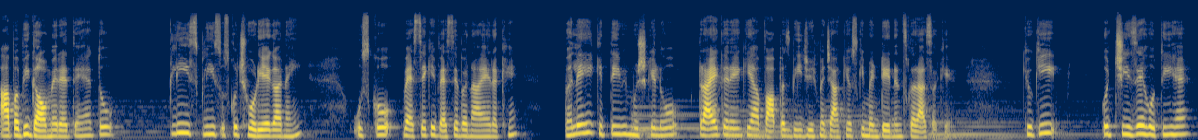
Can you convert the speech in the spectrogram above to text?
आप अभी गाँव में रहते हैं तो प्लीज़ प्लीज़ उसको छोड़िएगा नहीं। उसको वैसे के वैसे बनाए रखें। भले ही कितनी भी मुश्किल हो ट्राई करें कि आप वापस बीच बीच में जाके उसकी मेंटेनेंस करा सकें। क्योंकि कुछ चीज़ें होती हैं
